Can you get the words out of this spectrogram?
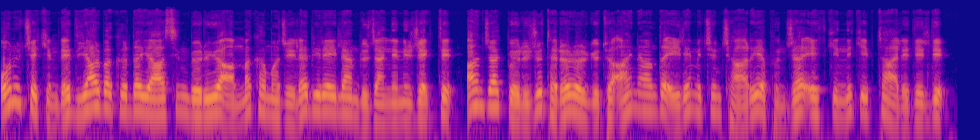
13 Ekim'de Diyarbakır'da Yasin Börü'yü anmak amacıyla bir eylem düzenlenecekti. Ancak bölücü terör örgütü aynı anda eylem için çağrı yapınca etkinlik iptal edildi.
